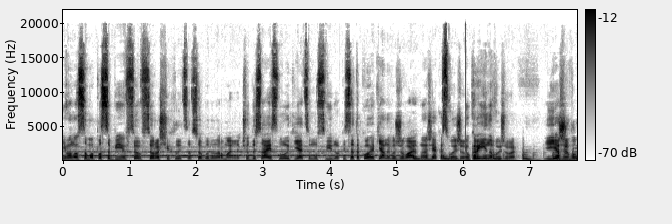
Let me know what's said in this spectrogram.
І воно само по собі все, все розчехлиться, все буде нормально. Чудеса існують, я цьому свідок. Після такого, як я не виживаю, ну я ж якось вижив. І Україна виживе. І я живу,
